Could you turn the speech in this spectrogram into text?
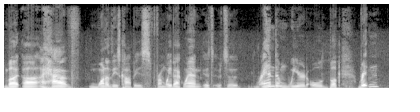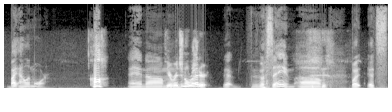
but uh, I have one of these copies from way back when. It's it's a random weird old book written by Alan Moore. Huh. And um, the original writer. Yeah, the same. Um, but it's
